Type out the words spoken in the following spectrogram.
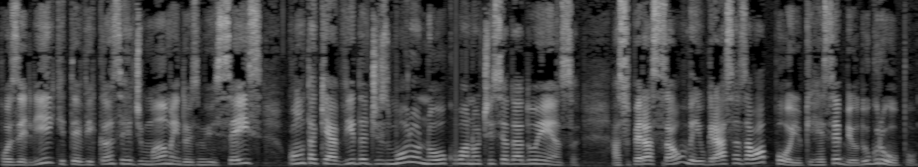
Roseli, que teve câncer de mama em 2006, conta que a vida desmoronou com a notícia da doença. A superação veio graças ao apoio que recebeu do grupo.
